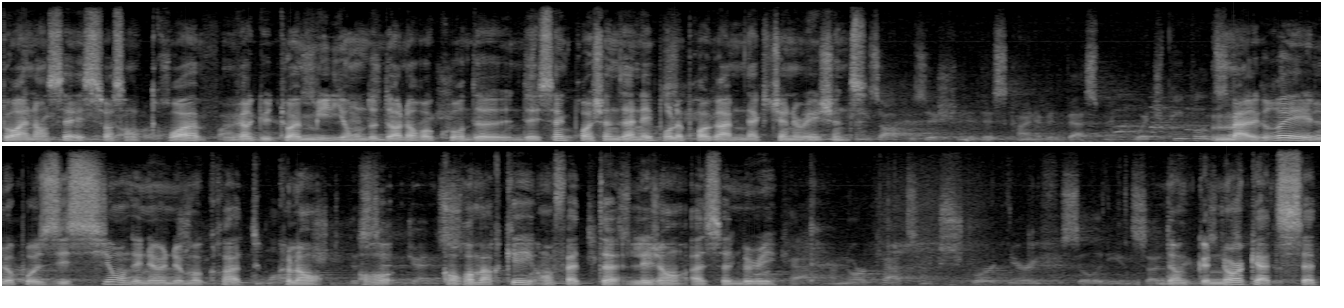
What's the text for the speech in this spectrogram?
pour annoncer 63,3 millions de dollars au cours des cinq prochaines années pour le programme Next Generations. Malgré l'opposition des néo-démocrates qu'ont remarqué en fait les gens à Sudbury, donc NORCAT, c'est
